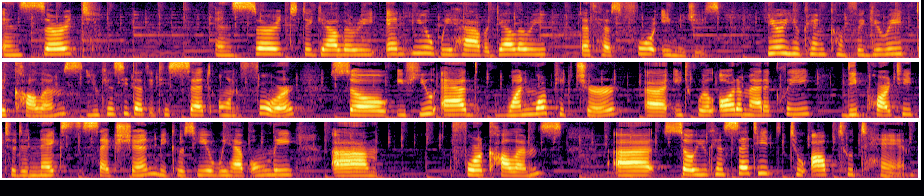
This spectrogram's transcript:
insert insert the gallery. And here we have a gallery that has four images. Here you can configure the columns. You can see that it is set on four. So if you add one more picture uh, it will automatically depart it to the next section because here we have only um, four columns. Uh, so you can set it to up to 10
